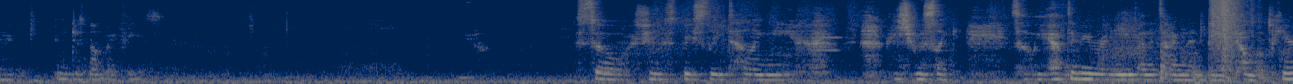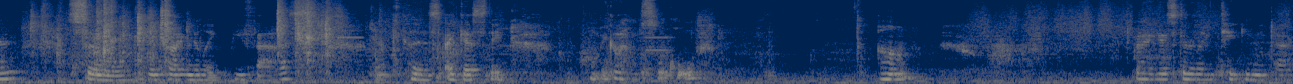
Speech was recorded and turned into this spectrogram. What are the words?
neck and just not my face. Yeah. So she was basically telling me, she was like, so you have to be ready by the time that they come up here. So we're trying to like be fast because I guess they, oh my god, I'm so cold. Um, but I guess they're like taking me back.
